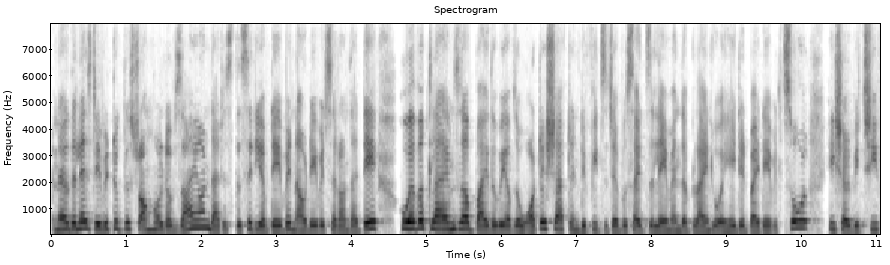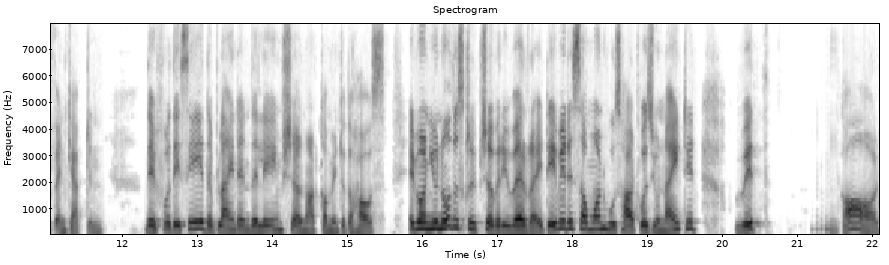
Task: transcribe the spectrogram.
Nevertheless, David took the stronghold of Zion, that is the city of David. Now David said on that day, Whoever climbs up by the way of the water shaft and defeats the Jebusites, the lame and the blind who are hated by David's soul, he shall be chief and captain. Therefore they say, The blind and the lame shall not come into the house. Everyone, you know the scripture very well, right? David is someone whose heart was united with God.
